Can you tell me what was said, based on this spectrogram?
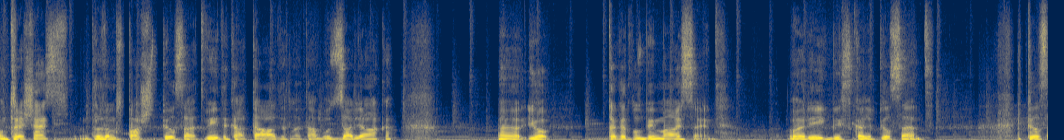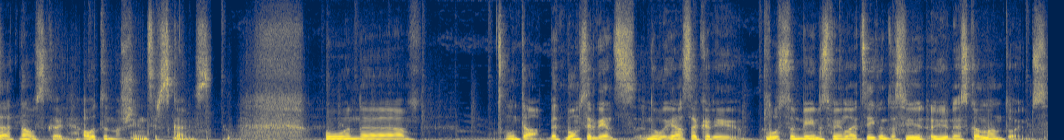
Un trešais, protams, pašas pilsētas vide kā tāda, lai tā būtu zaļāka. Uh, jo tagad mums bija mājasēde. Vai Rīga bija skaļa pilsēta? Pilsēta nav skaļa, automašīnas ir skaļas. Un, uh, un tā, bet mums ir viens, nu, jāsaka, arī plus un mīnus vienlaicīgi, un tas ir UNESCO mantojums.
